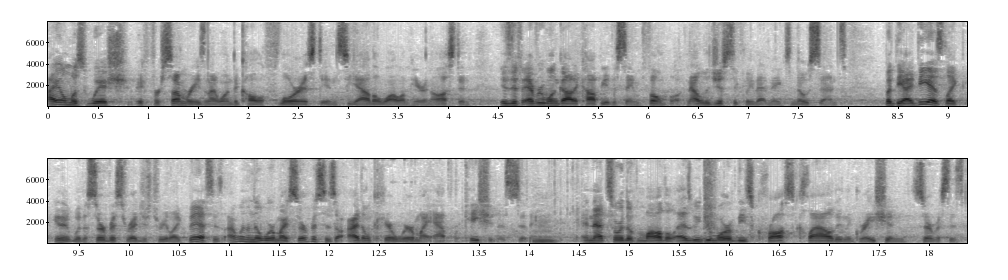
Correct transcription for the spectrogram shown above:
I almost wish, if for some reason I wanted to call a florist in Seattle while I'm here in Austin, is if everyone got a copy of the same phone book. Now, logistically, that makes no sense. But the idea is like you know, with a service registry like this is I want to know where my services are. I don't care where my application is sitting. Mm. And that sort of model, as we do more of these cross cloud integration services,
